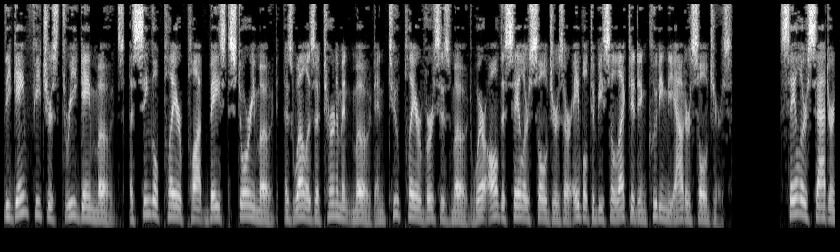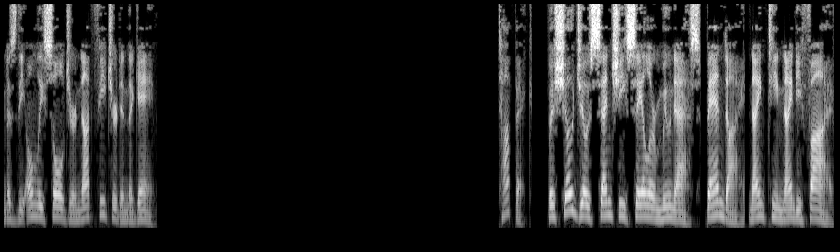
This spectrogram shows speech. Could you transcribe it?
The game features three game modes, a single-player plot-based story mode, as well as a tournament mode and two-player versus mode where all the Sailor soldiers are able to be selected including the outer soldiers. Sailor Saturn is the only soldier not featured in the game. Bishoujo Senshi Sailor Moon S Bandai 1995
